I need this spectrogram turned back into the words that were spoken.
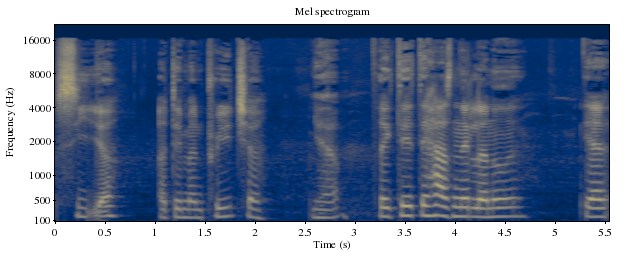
siger, og det, man preacher, ja. det, det, det har sådan et eller andet... Jeg,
